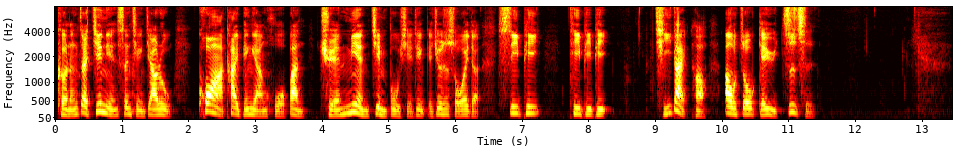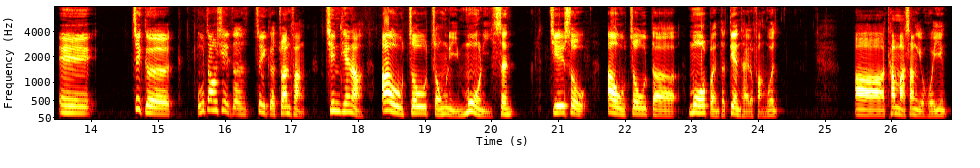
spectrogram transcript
可能在今年申请加入跨太平洋伙伴全面进步协定，也就是所谓的 CPTPP。期待哈澳洲给予支持。诶，这个吴钊燮的这个专访，今天啊，澳洲总理莫里森接受澳洲的墨尔本的电台的访问，啊、他马上有回应，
